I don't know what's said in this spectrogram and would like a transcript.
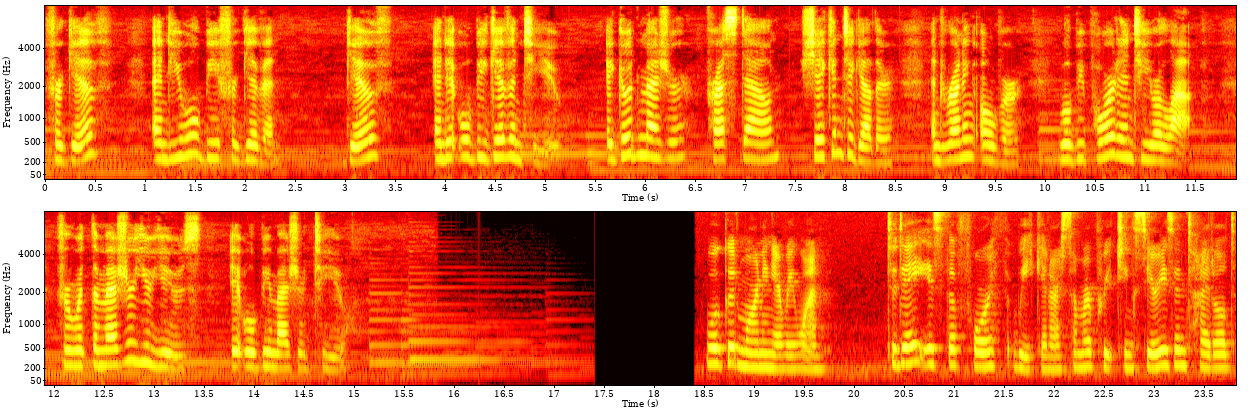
Forgive, and you will be forgiven. Give, and it will be given to you. A good measure, pressed down, shaken together, and running over, will be poured into your lap. For with the measure you use, it will be measured to you. Well, good morning, everyone. Today is the fourth week in our summer preaching series entitled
